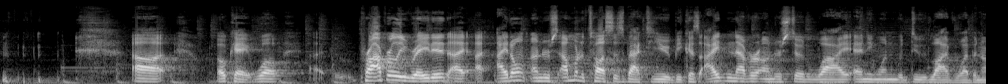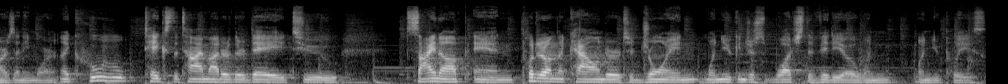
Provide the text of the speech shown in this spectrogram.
uh, okay, well, properly rated. I, I, I don't understand. I'm going to toss this back to you because I never understood why anyone would do live webinars anymore. Like, who takes the time out of their day to sign up and put it on the calendar to join when you can just watch the video when when you please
